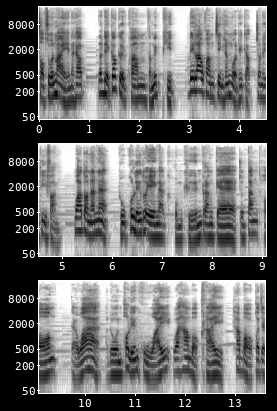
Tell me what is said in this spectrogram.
สอบสวนใหม่นะครับ แล้วเด็กก็เกิดความสำนึกผิด ได้เล่าความจริงทั้งหมดให้กับเจ้าหน้าที่ฟัง ว่าตอนนั้นน่ะถูกพ่อเลี้ยงตัวเองน่ะข่มขืนรังแกจนตั้งท้อง แต่ว่าโดนพ่อเลี้ยงขู่ไว้ว่าห้ามบอกใคร ถ้าบอกก็จะ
